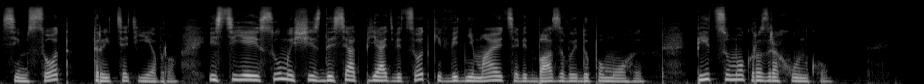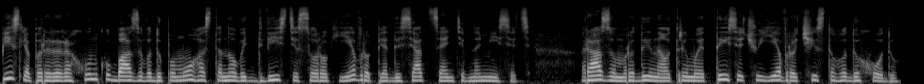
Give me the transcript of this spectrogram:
700 30 євро. Із цієї суми 65% віднімаються від базової допомоги. Підсумок розрахунку. Після перерахунку базова допомога становить 240 євро 50 центів на місяць. Разом родина отримує 1000 євро чистого доходу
